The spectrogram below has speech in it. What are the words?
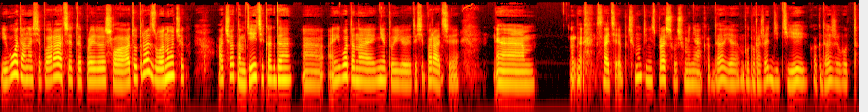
и вот она, сепарация-то произошла. А тут раз звоночек, а что там дети когда? А, а и вот она, нету ее этой сепарации. Эм, Кстати, почему ты не спрашиваешь у меня, когда я буду рожать детей, когда же вот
